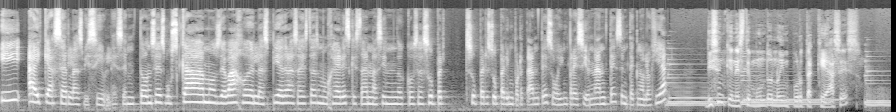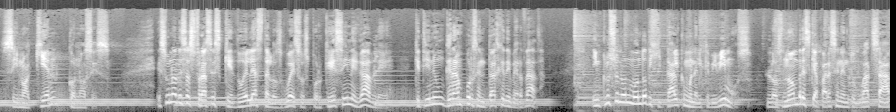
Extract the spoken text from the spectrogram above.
y hay que hacerlas visibles. Entonces buscamos debajo de las piedras a estas mujeres que están haciendo cosas súper, súper, súper importantes o impresionantes en tecnología. Dicen que en este mundo no importa qué haces, sino a quién conoces. Es una de esas frases que duele hasta los huesos porque es innegable que tiene un gran porcentaje de verdad. Incluso en un mundo digital como en el que vivimos, los nombres que aparecen en tu WhatsApp,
